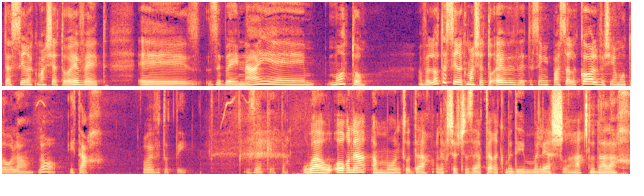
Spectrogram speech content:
תעשי רק מה שאת אוהבת, אה, זה בעיניי אה, מוטו. אבל לא תעשי רק מה שאת אוהבת ותשימי פס על הכל ושימות העולם. לא, איתך. אוהבת אותי. זה הקטע. וואו, אורנה, המון תודה. אני חושבת שזה היה פרק מדהים, מלא השראה. תודה לך.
